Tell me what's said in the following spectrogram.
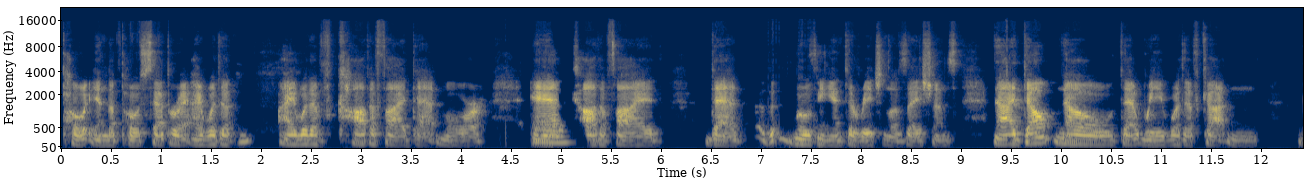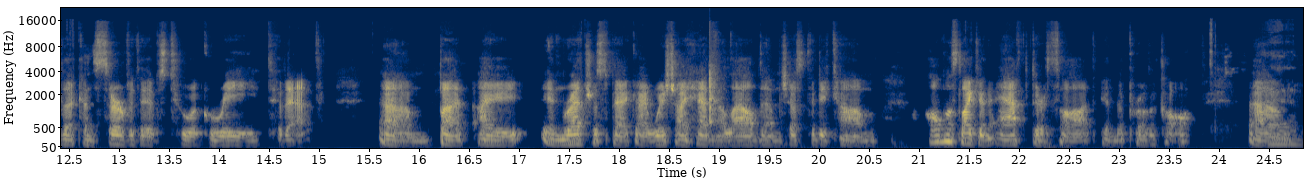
po in the post separate i would have i would have codified that more and mm-hmm. codified that moving into regionalizations. Now i don't know that we would have gotten the conservatives to agree to that. Um, but i in retrospect i wish i hadn't allowed them just to become almost like an afterthought in the protocol. Um,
